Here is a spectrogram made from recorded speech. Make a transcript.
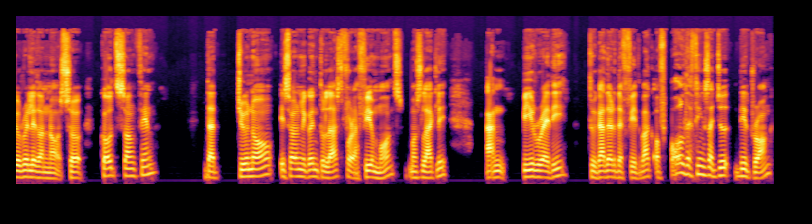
you really don't know. So code something that you know is only going to last for a few months, most likely, and be ready to gather the feedback of all the things that you did wrong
